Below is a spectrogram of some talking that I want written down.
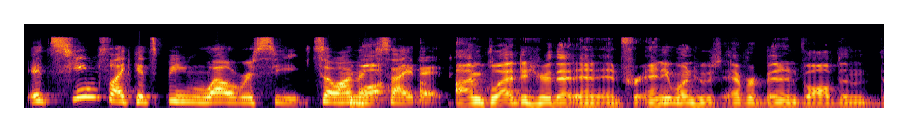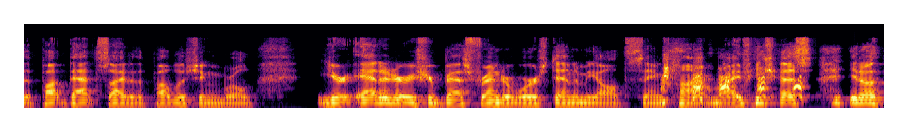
it seems like it's being well received. So I'm well, excited. I'm glad to hear that and and for anyone who's ever been involved in the that side of the publishing world, your editor is your best friend or worst enemy all at the same time, right? because you know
